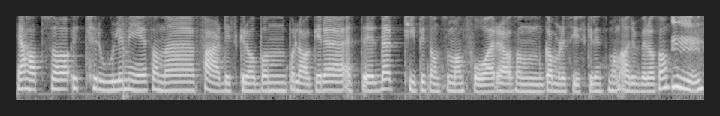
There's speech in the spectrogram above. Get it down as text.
Jeg har hatt så utrolig mye sånne ferdigskråbånd på lageret etter Det er typisk sånn som man får av sånne gamle syskrin som man arver og sånn. Mm.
